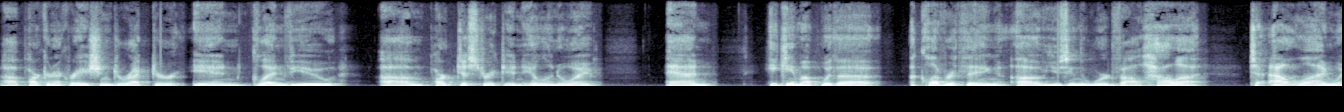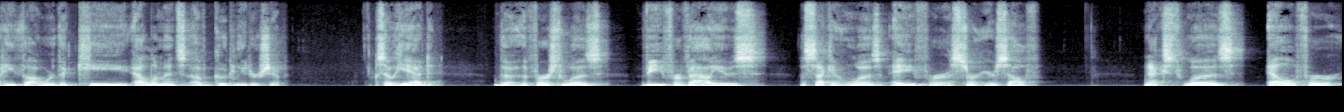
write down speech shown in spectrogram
uh, park and recreation director in glenview um, park district in illinois. And he came up with a, a clever thing of using the word valhalla to outline what he thought were the key elements of good leadership. So he had the, the first was V for values. The second was A for assert yourself. Next was L for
